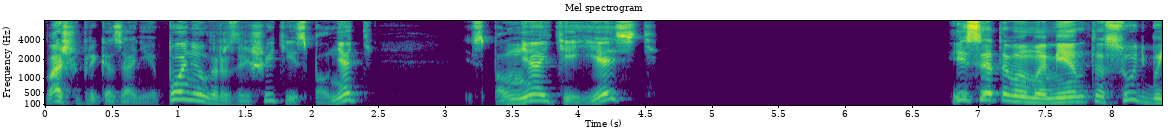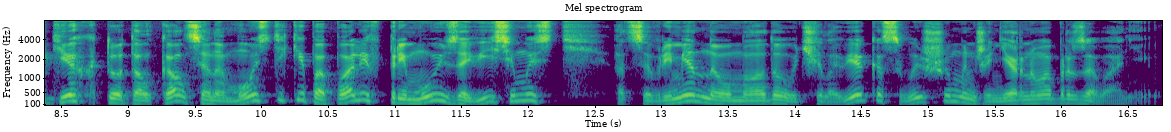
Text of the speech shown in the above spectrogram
Ваше приказание понял, разрешите исполнять. Исполняйте, есть. И с этого момента судьбы тех, кто толкался на мостике, попали в прямую зависимость от современного молодого человека с высшим инженерным образованием.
